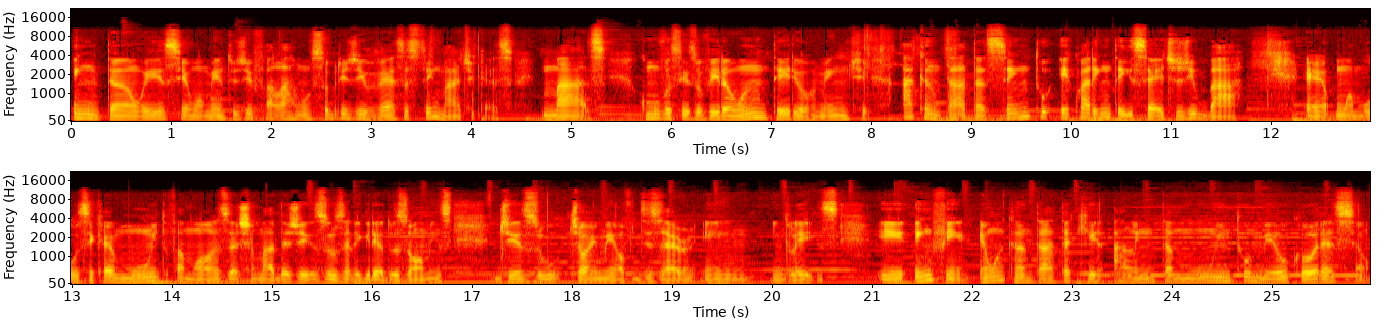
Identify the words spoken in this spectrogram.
Então, esse é o momento de falarmos sobre diversas temáticas, mas, como vocês ouviram anteriormente, a cantata 147 de Bach é uma música muito famosa chamada Jesus, Alegria dos Homens, Jesus, Joy Me of Desire em inglês. E, enfim, é uma cantata que alenta muito o meu coração.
